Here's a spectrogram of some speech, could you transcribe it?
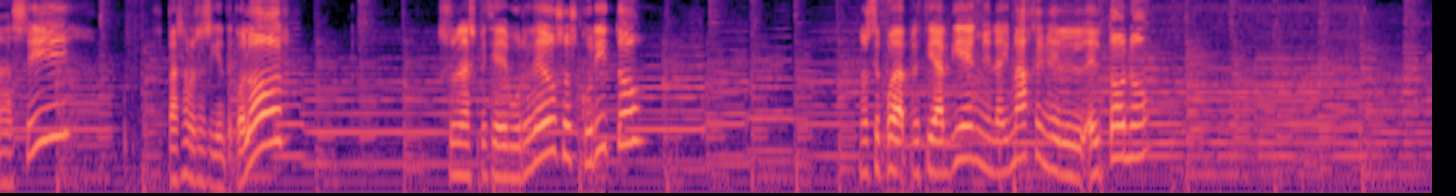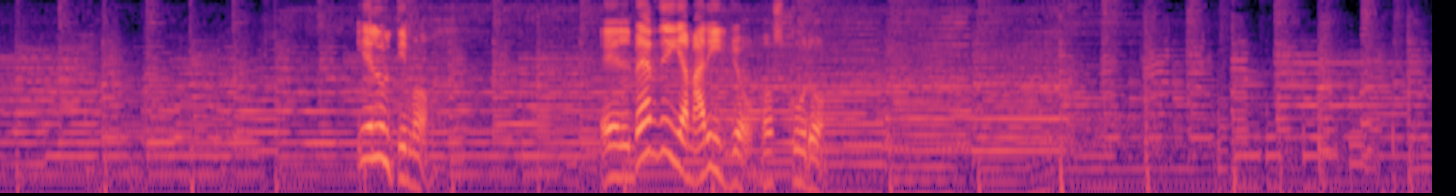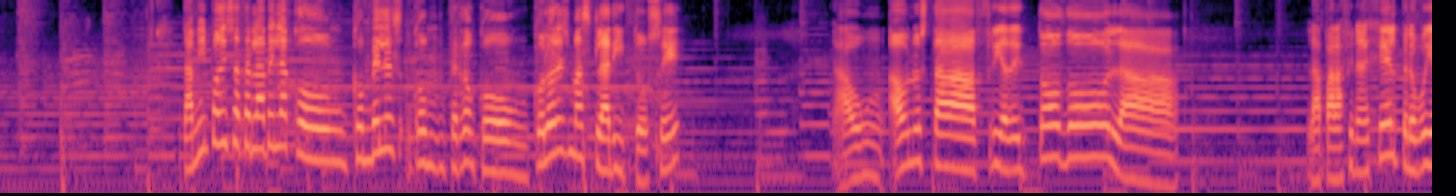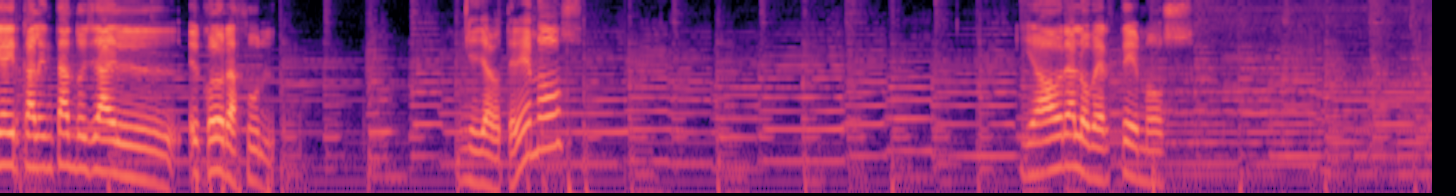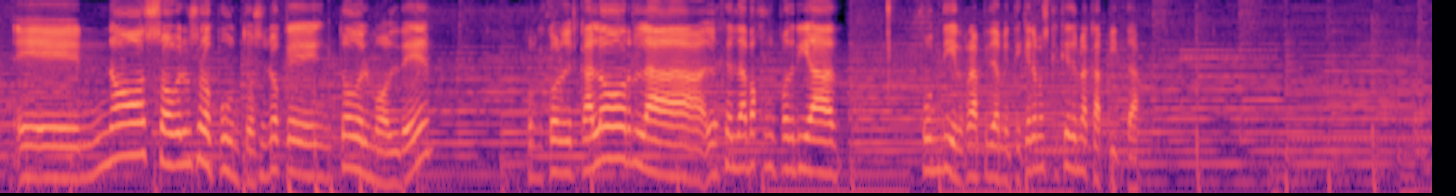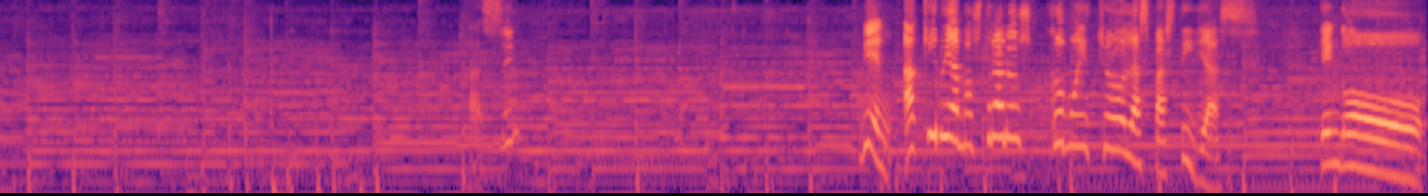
Así. Pasamos al siguiente color. Es una especie de burdeos oscurito. No se puede apreciar bien en la imagen el, el tono. Y el último. El verde y amarillo oscuro. También podéis hacer la vela con, con, con, perdón, con colores más claritos, ¿eh? Aún, aún no está fría de todo la, la parafina de gel, pero voy a ir calentando ya el, el color azul. Y ya lo tenemos. Y ahora lo vertemos. Eh, no sobre un solo punto, sino que en todo el molde. ¿eh? Porque con el calor la, el gel de abajo se podría fundir rápidamente. Y queremos que quede una capita. Bien, aquí voy a mostraros cómo he hecho las pastillas. Tengo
